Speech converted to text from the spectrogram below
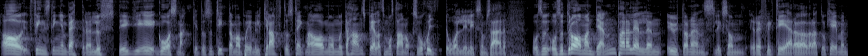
Ja, finns det ingen bättre än Lustig, går snacket. Och så tittar man på Emil Kraft och så tänker man, ja, men om inte han spelar så måste han också vara skitdålig. Liksom så här. Och, så, och så drar man den parallellen utan att ens liksom reflektera över att okej, men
